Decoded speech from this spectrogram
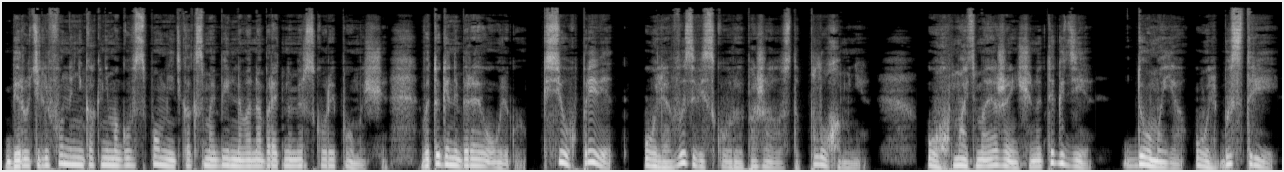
Беру телефон и никак не могу вспомнить, как с мобильного набрать номер скорой помощи. В итоге набираю Ольгу. «Ксюх, привет!» «Оля, вызови скорую, пожалуйста, плохо мне». «Ох, мать моя женщина, ты где?» «Дома я, Оль, быстрей!»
